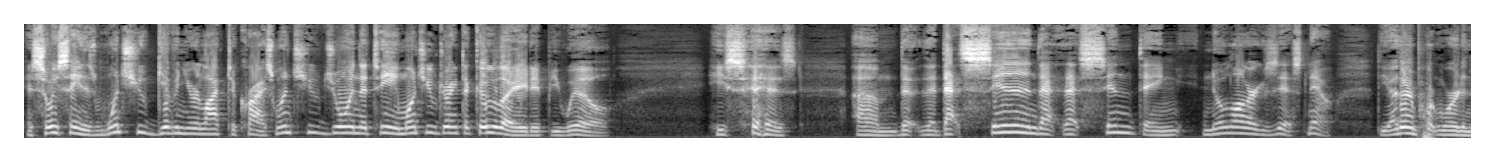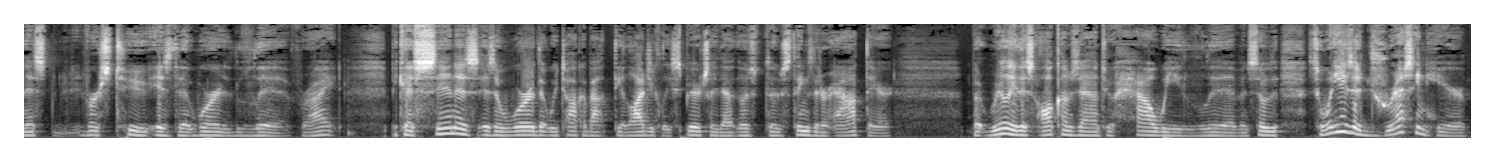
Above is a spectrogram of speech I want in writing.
And so he's saying is once you've given your life to Christ, once you join the team, once you've drank the Kool-Aid, if you will, he says um, that, that that sin, that, that sin thing no longer exists. Now, the other important word in this verse 2 is the word live, right? Because sin is, is a word that we talk about theologically, spiritually, that those, those things that are out there. But really, this all comes down to how we live. And so, so what he's addressing here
